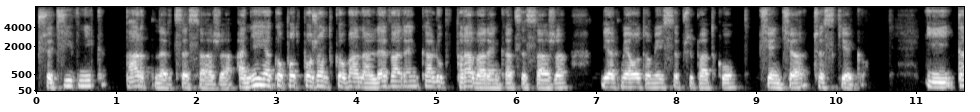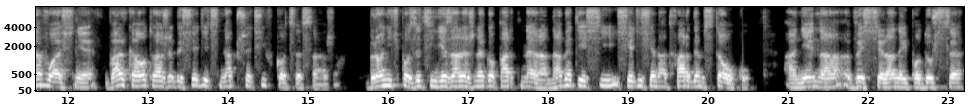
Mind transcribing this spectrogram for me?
przeciwnik, partner cesarza, a nie jako podporządkowana lewa ręka lub prawa ręka cesarza, jak miało to miejsce w przypadku księcia czeskiego. I ta właśnie walka o to, ażeby siedzieć naprzeciwko cesarza, bronić pozycji niezależnego partnera, nawet jeśli siedzi się na twardym stołku, a nie na wyścielanej poduszce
